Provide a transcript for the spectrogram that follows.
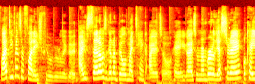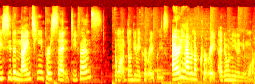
flat defense or flat HP would be really good. I said I was gonna build my tank Ayato. Okay, you guys remember yesterday? Okay, you see the 19% defense. Don't want, don't give me crit rate, please. I already have enough crit rate. I don't need any more.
